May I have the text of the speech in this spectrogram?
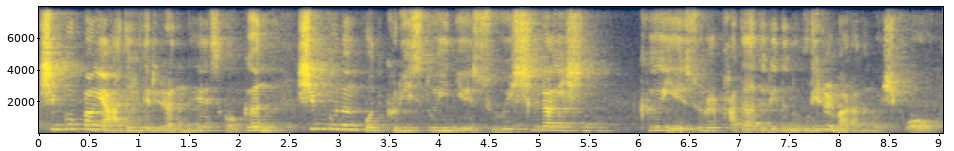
신부빵의 아들들이라는 해석은 신부는 곧 그리스도인 예수의 신랑이신 그 예수를 받아들이는 우리를 말하는 것이고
